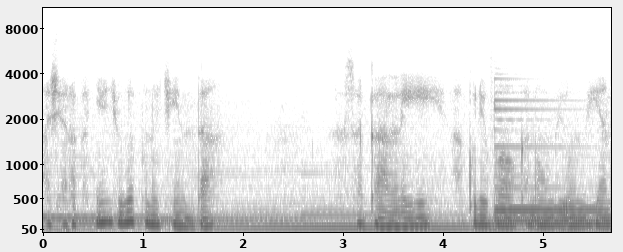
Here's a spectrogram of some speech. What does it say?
Masyarakatnya juga penuh cinta. Sesekali aku dibawakan umbi-umbian,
